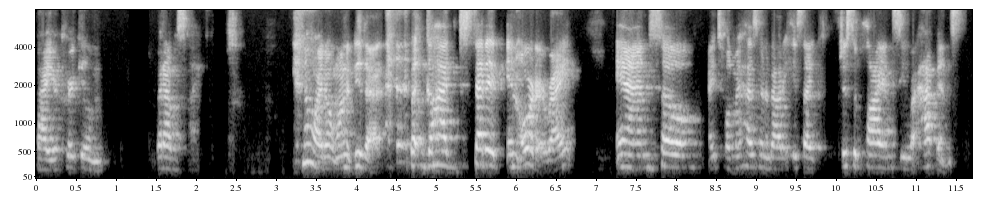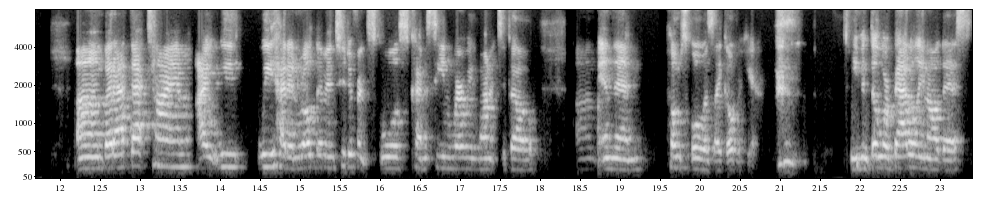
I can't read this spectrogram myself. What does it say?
buy your curriculum. But I was like, no, I don't want to do that. But God set it in order, right? And so I told my husband about it. He's like, just apply and see what happens. Um, but at that time, I we we had enrolled them in two different schools, kind of seeing where we wanted to go. Um, and then homeschool was like over here. Even though we're battling all this,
